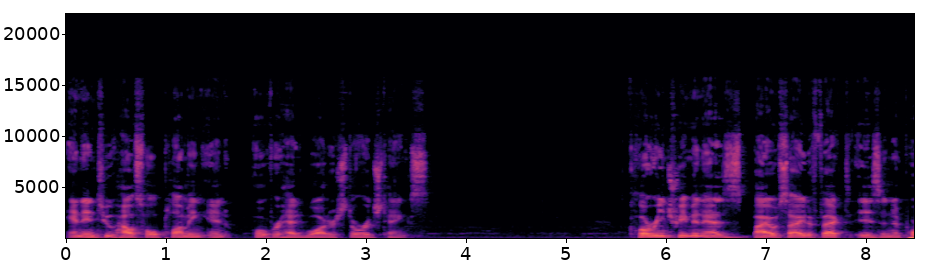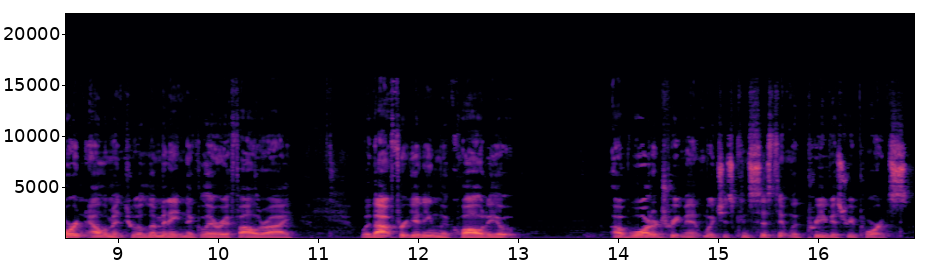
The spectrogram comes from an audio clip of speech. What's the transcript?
and into household plumbing and overhead water storage tanks. Chlorine treatment as biocide effect is an important element to eliminate Naegleria fowleri without forgetting the quality of, of water treatment, which is consistent with previous reports.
